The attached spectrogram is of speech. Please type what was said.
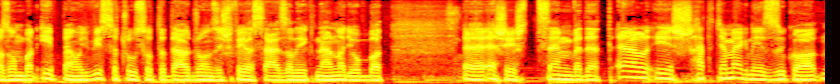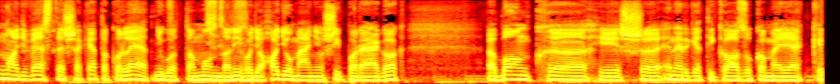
azonban éppen, hogy visszacsúszott a Dow Jones is fél százaléknál nagyobbat esést szenvedett el, és hát, hogyha megnézzük a nagy veszteseket, akkor lehet nyugodtan mondani, hogy a hagyományos iparágak, a bank és energetika azok, amelyek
